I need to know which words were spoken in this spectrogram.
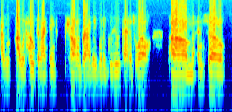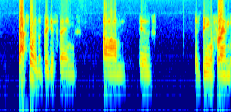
I, w- I would hope, and I think Sean and Bradley would agree with that as well. Um, and so that's one of the biggest things um, is is being a friend,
